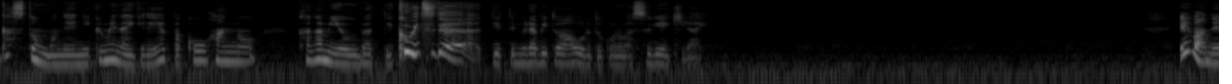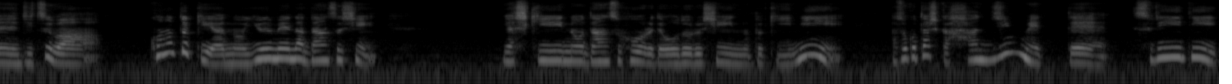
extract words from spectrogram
ガストンもね、憎めないけど、やっぱ後半の鏡を奪って、こいつだって言って村人を煽るところはすげえ嫌い。絵はね、実は、この時、あの、有名なダンスシーン、屋敷のダンスホールで踊るシーンの時に、あそこ確か初めて 3D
